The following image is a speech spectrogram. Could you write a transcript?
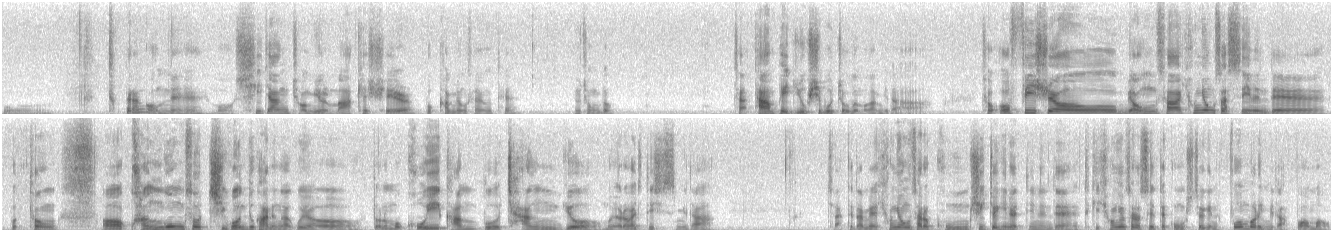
뭐 특별한 거 없네. 뭐 시장 점유율, 마켓 쉐어, 복합명사 형태 요 정도? 자, 다음 페이지 65쪽 넘어갑니다. 저 official 명사 형용사 쓰이는데 보통 어, 관공서 직원도 가능하고요. 또는 뭐 고위 간부, 장교 뭐 여러 가지 뜻이 있습니다. 자, 그 다음에 형용사로 공식적인 할때 있는데 특히 형용사로 쓸 때 공식적인 formal입니다. formal,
